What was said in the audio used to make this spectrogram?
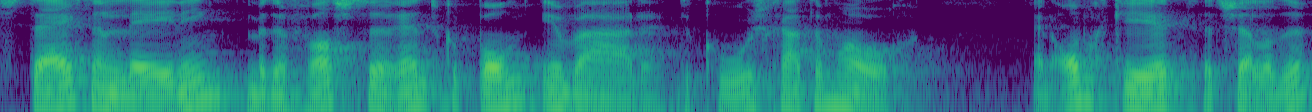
stijgt een lening met een vaste rentecoupon in waarde. De koers gaat omhoog. En omgekeerd hetzelfde.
